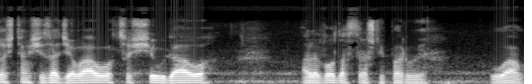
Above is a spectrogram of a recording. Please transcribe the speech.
Coś tam się zadziałało, coś się udało, ale woda strasznie paruje. Wow.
